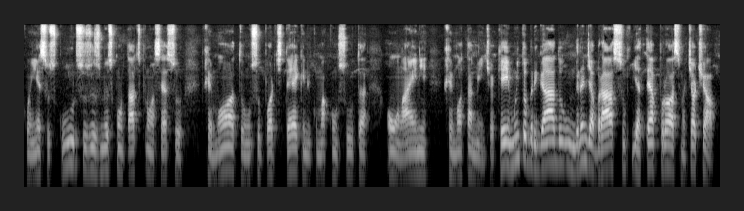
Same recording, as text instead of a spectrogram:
conheça os cursos e os meus contatos para um acesso remoto, um suporte técnico, uma consulta online remotamente, ok? Muito obrigado, um grande abraço e até a próxima. Tchau, tchau.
